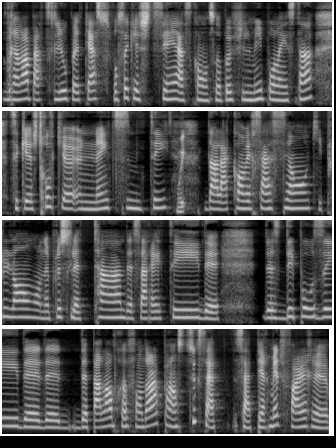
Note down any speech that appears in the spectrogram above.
vraiment particulier au podcast, c'est pour ça que je tiens à ce qu'on ne soit pas filmé pour l'instant, c'est que je trouve qu'il y a une intimité Oui. dans la conversation qui est plus longue, on a plus le temps de s'arrêter, de de se déposer, de, de, de parler en profondeur. Penses-tu que ça, ça permet de faire euh,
